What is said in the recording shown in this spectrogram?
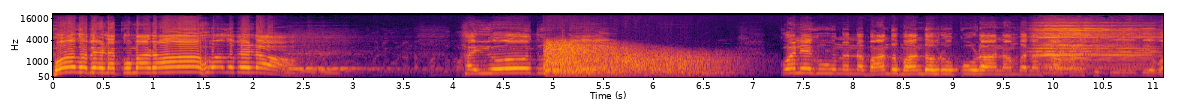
ಹೋಗಬೇಡ ಕುಮಾರ ಹೋಗಬೇಡ. ಅಯ್ಯೋ. ಕೊನೆಗೂ ನನ್ನ ಬಾಂಧು ಬಾಂಧವರು ಕೂಡ ನಂಬದಂತ ಪರಿಸ್ಥಿತಿ ದೇವ.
